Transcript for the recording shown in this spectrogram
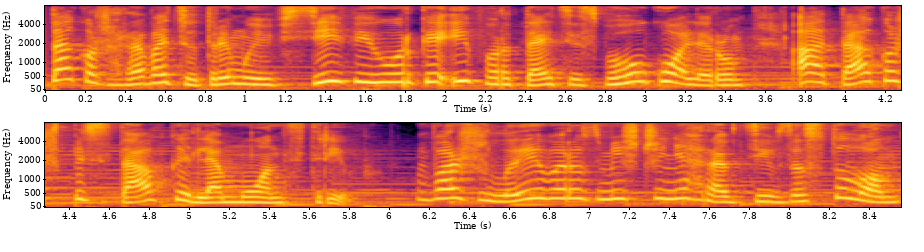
Також гравець отримує всі фігурки і фортеці свого кольору, а також підставки для монстрів. Важливе розміщення гравців за столом.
